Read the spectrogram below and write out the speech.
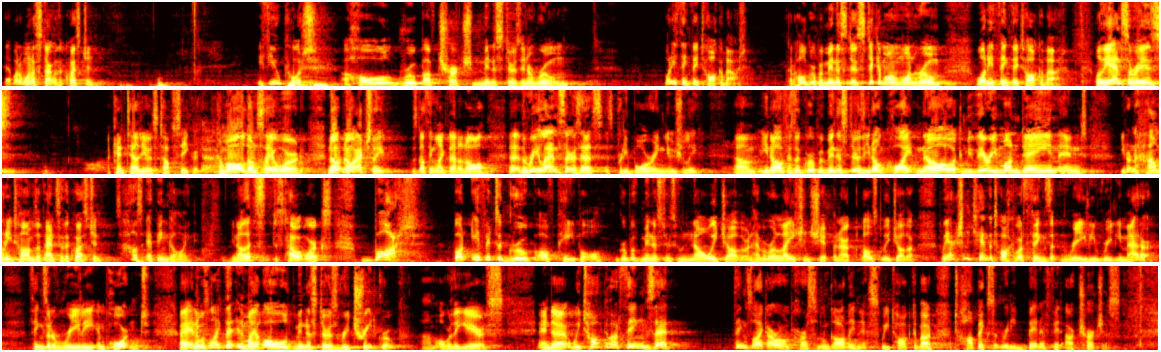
But I want to start with a question. If you put a whole group of church ministers in a room, what do you think they talk about? Got a whole group of ministers, stick them all in one room, what do you think they talk about? Well, the answer is I can't tell you, it's top secret. Come Kamal, don't say a word. No, no, actually, there's nothing like that at all. Uh, the real answer is that it's, it's pretty boring usually. Um, you know, if it's a group of ministers you don't quite know, it can be very mundane, and you don't know how many times I've answered the question, so how's Epping going? You know, that's just how it works. But, but if it's a group of people, a group of ministers who know each other and have a relationship and are close to each other, we actually tend to talk about things that really, really matter. Things that are really important. Uh, and it was like that in my old ministers' retreat group um, over the years. And uh, we talked about things that Things like our own personal godliness. We talked about topics that really benefit our churches.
